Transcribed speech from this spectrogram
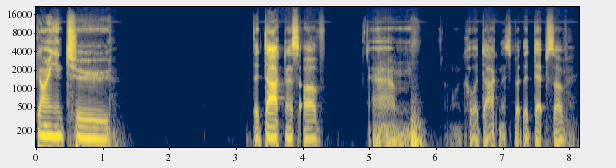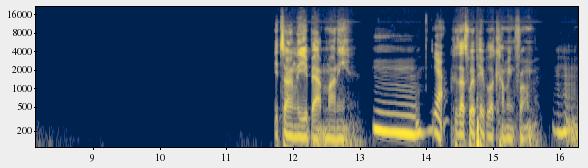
going into the darkness of um I won't call it darkness, but the depths of it's only about money Mm. Yeah. because that's where people are coming from. Mm-hmm.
